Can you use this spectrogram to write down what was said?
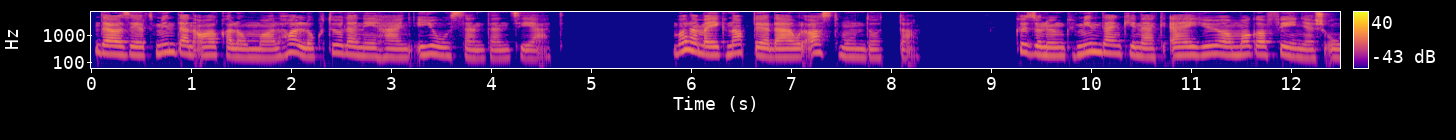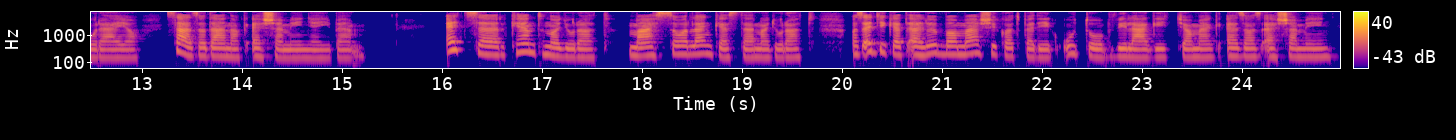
De azért minden alkalommal hallok tőle néhány jó szentenciát. Valamelyik nap például azt mondotta, közülünk mindenkinek eljő a maga fényes órája, századának eseményeiben. Egyszer Kent nagyurat, másszor Lancaster nagyurat, az egyiket előbb, a másikat pedig utóbb világítja meg ez az esemény,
